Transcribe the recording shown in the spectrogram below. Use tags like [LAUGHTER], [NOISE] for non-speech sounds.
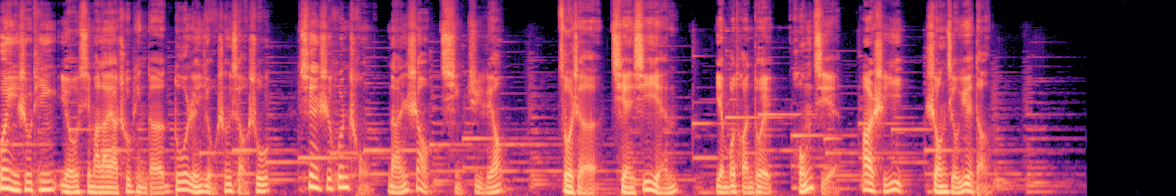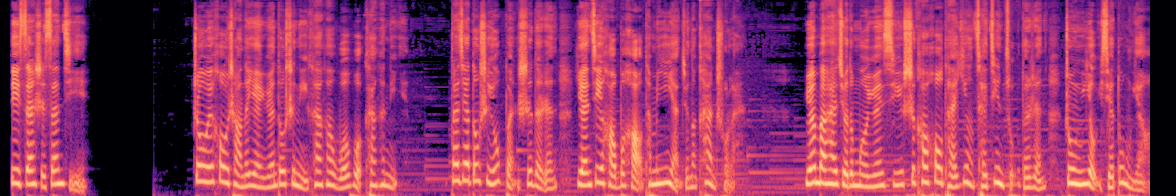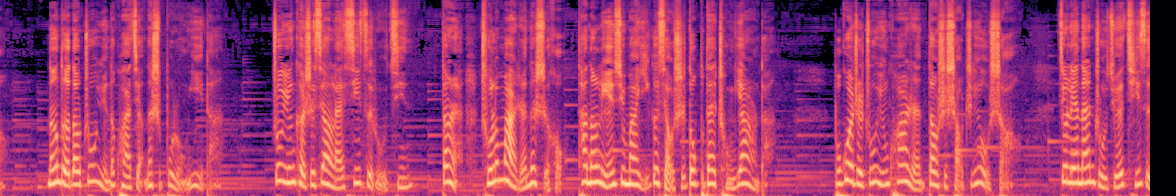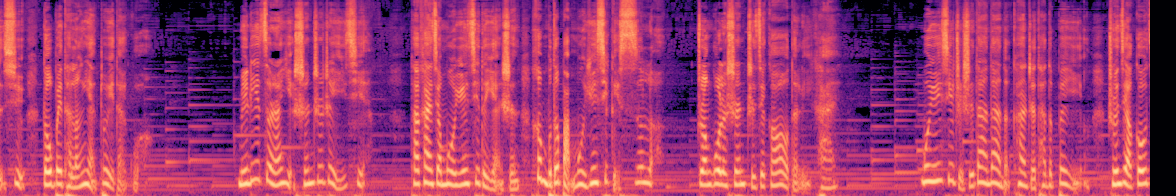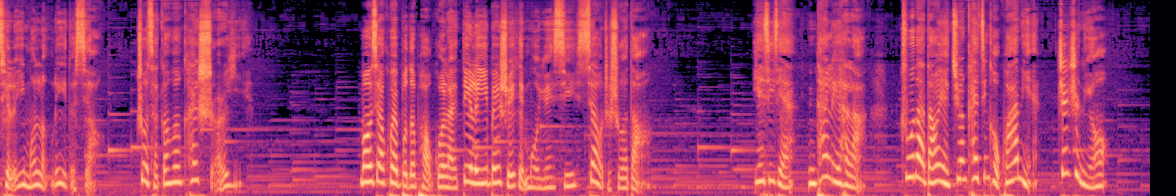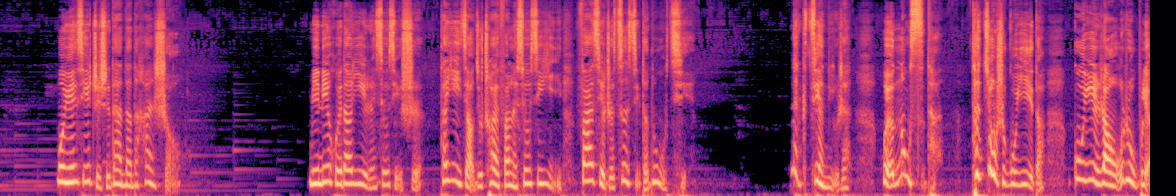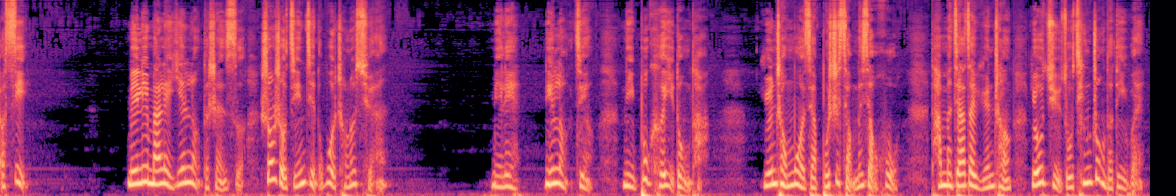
欢迎收听由喜马拉雅出品的多人有声小说《现实婚宠男少请巨撩》，作者：浅汐颜，演播团队：红姐、二十亿、双九月等。第三十三集，周围候场的演员都是你看看我，我看看你，大家都是有本事的人，演技好不好，他们一眼就能看出来。原本还觉得莫渊熙是靠后台硬才进组的人，终于有一些动摇。能得到朱云的夸奖那是不容易的，朱云可是向来惜字如金。当然，除了骂人的时候，他能连续骂一个小时都不带重样的。不过这朱云夸人倒是少之又少，就连男主角齐子旭都被他冷眼对待过。米莉自然也深知这一切，她看向莫渊熙的眼神恨不得把莫渊熙给撕了，转过了身，直接高傲的离开。莫云熙只是淡淡的看着他的背影，唇角勾起了一抹冷厉的笑。这才刚刚开始而已。猫夏快步的跑过来，递了一杯水给莫渊熙，笑着说道：“妍希姐，你太厉害了！朱大导演居然开金口夸你，真是牛。”莫渊熙只是淡淡的颔首。米粒回到艺人休息室，她一脚就踹翻了休息椅，发泄着自己的怒气：“那个贱女人，我要弄死她！她就是故意的，故意让我入不了戏。”米莉满脸阴冷的神色，双手紧紧的握成了拳。米莉，你冷静，你不可以动他。云城墨家不是小门小户，他们家在云城有举足轻重的地位。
